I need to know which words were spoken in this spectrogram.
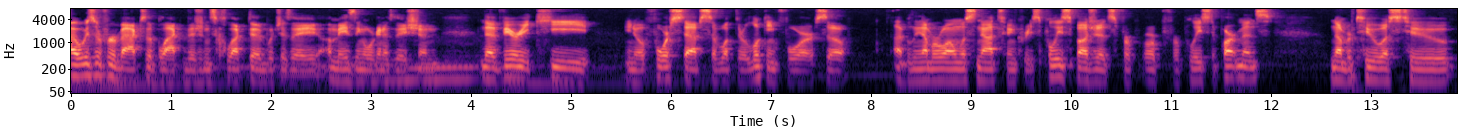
I always refer back to the Black Visions Collective, which is a amazing organization. That very key, you know, four steps of what they're looking for. So I believe number one was not to increase police budgets for, for, for police departments. Number two was to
